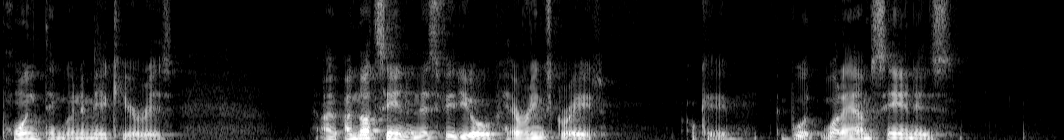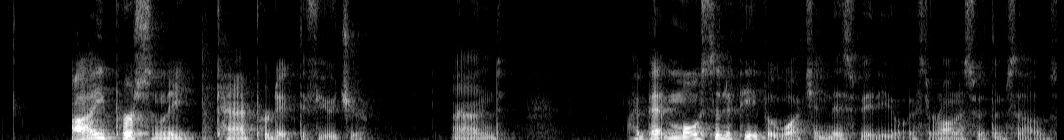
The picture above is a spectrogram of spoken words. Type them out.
point I'm going to make here is I'm not saying in this video everything's great, okay? But what I am saying is I personally can't predict the future. And I bet most of the people watching this video, if they're honest with themselves,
